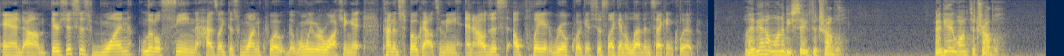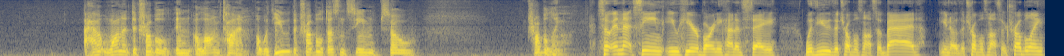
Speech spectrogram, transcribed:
And um, there's just this one little scene that has like this one quote that when we were watching it kind of spoke out to me. And I'll just, I'll play it real quick. It's just like an 11 second clip. Maybe I don't want to be saved the trouble. Maybe I want the trouble. I haven't wanted the trouble in a long time, but with you, the trouble doesn't seem so troubling. So in that scene, you hear Barney kind of say, with you, the trouble's not so bad you know, the trouble's not so troubling.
